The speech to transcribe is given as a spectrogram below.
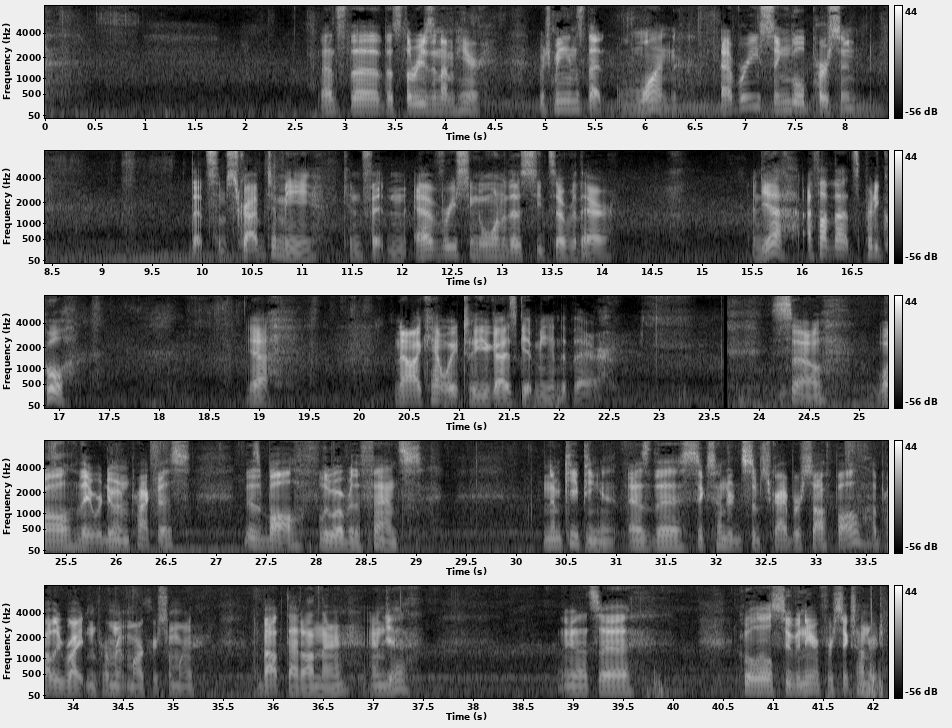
That's the that's the reason I'm here. Which means that one, every single person that subscribed to me can fit in every single one of those seats over there. And yeah, I thought that's pretty cool. Yeah. Now I can't wait till you guys get me into there. So, while they were doing practice, this ball flew over the fence and I'm keeping it as the 600 subscriber softball. I'll probably write in permanent marker somewhere about that on there. And yeah, yeah that's a cool little souvenir for 600.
